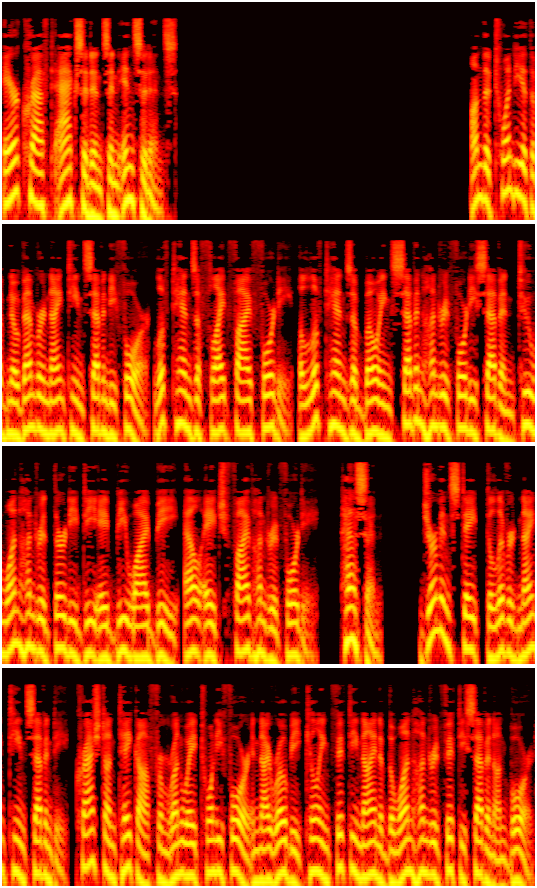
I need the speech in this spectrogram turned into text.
Aircraft accidents and incidents. On 20 November 1974, Lufthansa Flight 540, a Lufthansa Boeing 747-130 DABYB, LH-540 Hessen German state, delivered 1970, crashed on takeoff from runway 24 in Nairobi killing 59 of the 157 on board.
